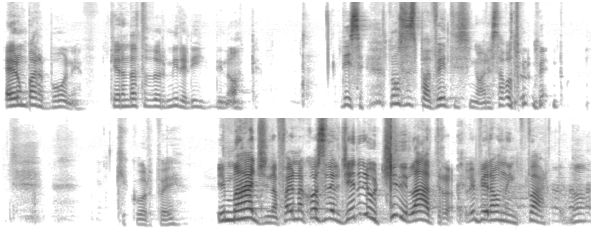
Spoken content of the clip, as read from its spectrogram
Era un barbone che era andato a dormire lì di notte. Disse, non si spaventi signore, stavo dormendo. Che corpo, eh? Immagina, fai una cosa del genere e uccidi l'altro, le verrà un infarto, no?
